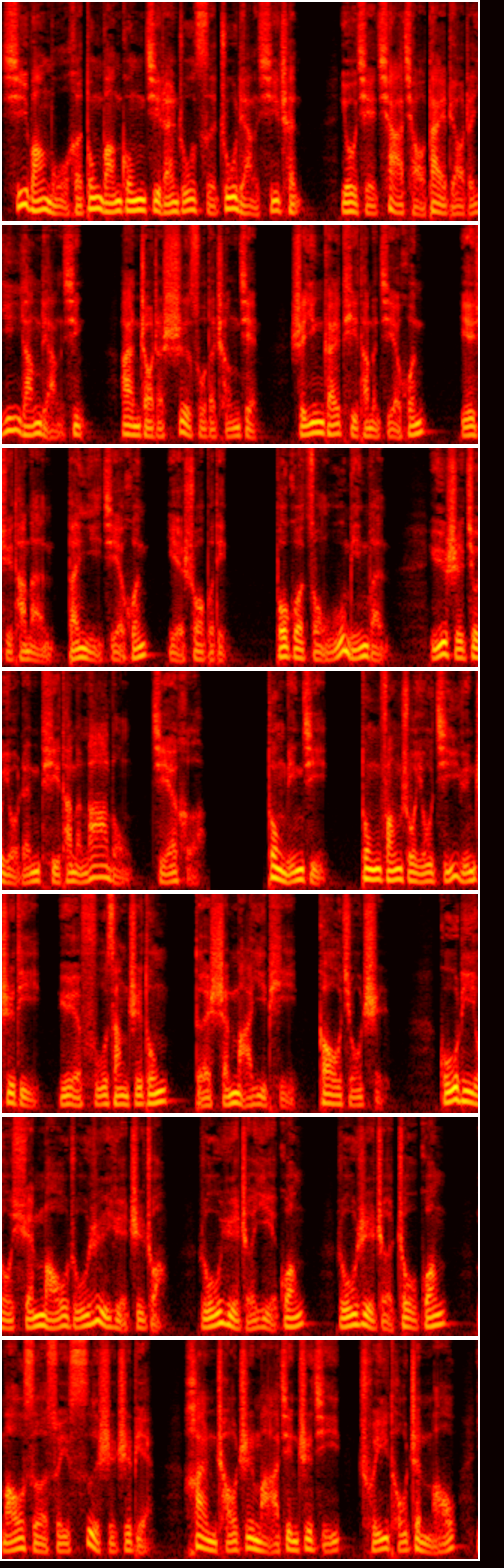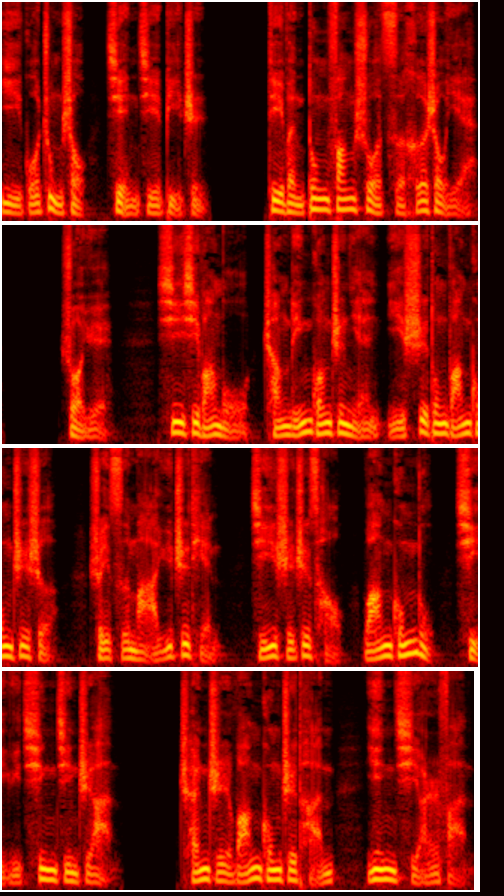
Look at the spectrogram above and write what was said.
西王母和东王公既然如此珠两西衬，又且恰巧代表着阴阳两性，按照着世俗的成见，是应该替他们结婚。也许他们本已结婚，也说不定。不过总无明文，于是就有人替他们拉拢结合。洞明记，东方朔游极云之地，曰扶桑之东，得神马一匹，高九尺，骨里有玄毛，如日月之状，如月者夜光，如日者昼光。毛色随四时之变，汉朝之马见之极，垂头振毛，一国众兽见皆避之。帝问东方朔此何兽也？朔曰：西西王母承灵光之年，以示东王公之舍，水此马鱼之田，及时之草。王公怒，弃于青金之岸。臣至王公之坛，因其而返。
